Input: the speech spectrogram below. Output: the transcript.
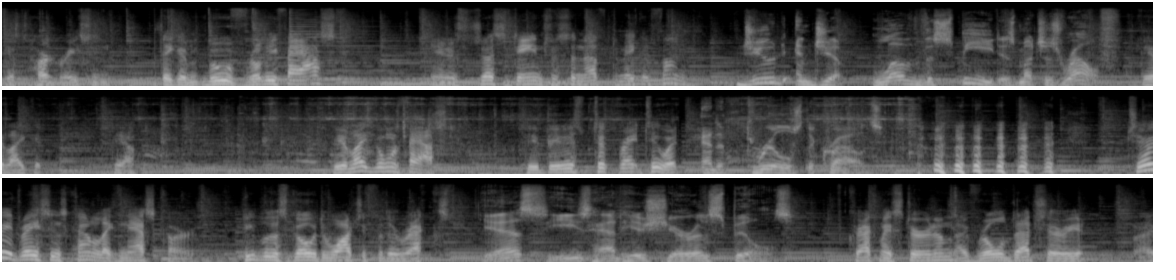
Just heart racing. They can move really fast, and it's just dangerous enough to make it fun. Jude and Jip love the speed as much as Ralph. They like it, yeah. They like going fast. They, they just took right to it. And it thrills the crowds. Chariot racing is kind of like NASCAR. People just go to watch it for the wrecks. Yes, he's had his share of spills. Cracked my sternum. I've rolled that chariot uh,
